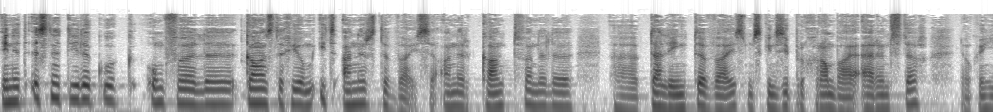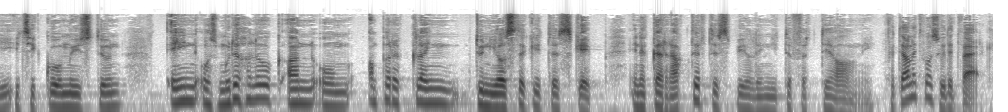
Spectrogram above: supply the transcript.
En dit is natuurlik ook om vir hulle kans te gee om iets anders te wys, 'n ander kant van hulle uh talente wys. Miskien is die program baie ernstig, nou kan jy ietsie komies doen. En ons moedig hulle ook aan om amper 'n klein toneelstukkie te skep en 'n karakter te speel en nie te vertel nie. Vertel net vir ons hoe dit werk.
